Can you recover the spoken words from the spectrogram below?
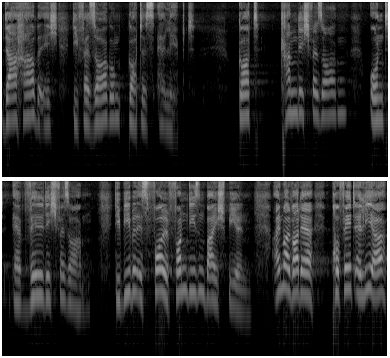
da habe ich die Versorgung Gottes erlebt. Gott kann dich versorgen und er will dich versorgen. Die Bibel ist voll von diesen Beispielen. Einmal war der Prophet Elia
